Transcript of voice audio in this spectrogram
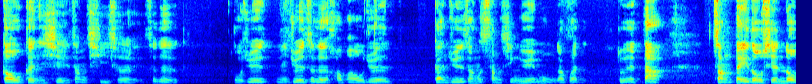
高跟鞋这样骑车，这个我觉得你觉得这个好不好？我觉得感觉这样赏心悦目，那不然对不对？大长辈都先露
